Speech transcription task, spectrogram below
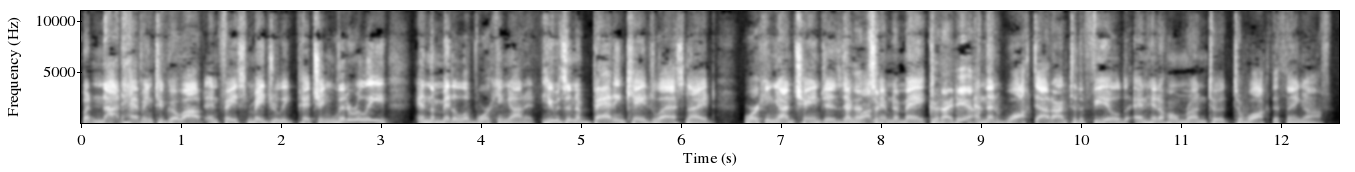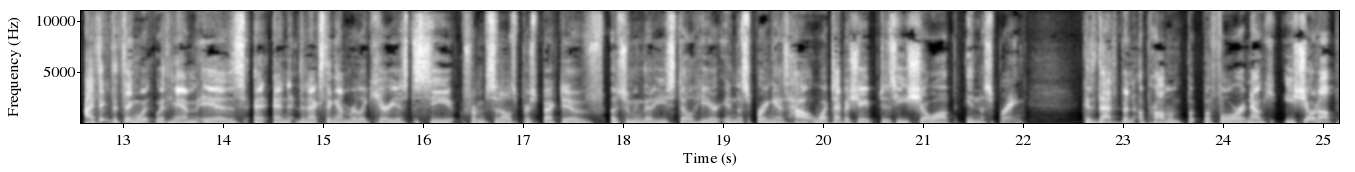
but not having to go out and face major league pitching literally in the middle of working on it. He was in a batting cage last night working on changes they And that's want him to make. good idea. And then walked out onto the field and hit a home run to, to walk the thing off. I think the thing with, with him is, and- the next thing I'm really curious to see from Sano's perspective, assuming that he's still here in the spring, is how what type of shape does he show up in the spring? Because that's been a problem b- before. Now he he showed up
